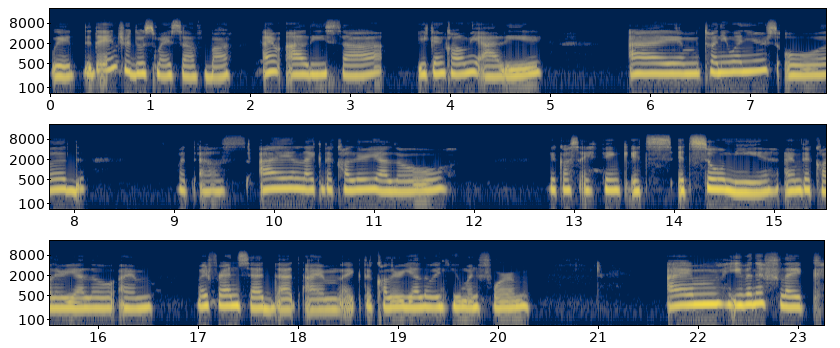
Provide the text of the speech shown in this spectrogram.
Wait, did I introduce myself ba? I'm Alisa. You can call me Ali. I'm 21 years old. What else? I like the color yellow because I think it's it's so me. I'm the color yellow. I'm my friend said that I'm like the color yellow in human form. I'm even if like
